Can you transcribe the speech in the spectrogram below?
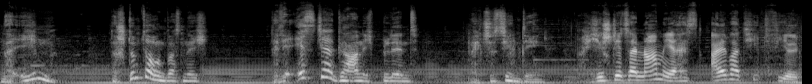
Na eben. Da stimmt doch irgendwas nicht. Der ist ja gar nicht blind. Mensch, ist hier ein Ding. Hier steht sein Name. Er heißt Albert Heatfield.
